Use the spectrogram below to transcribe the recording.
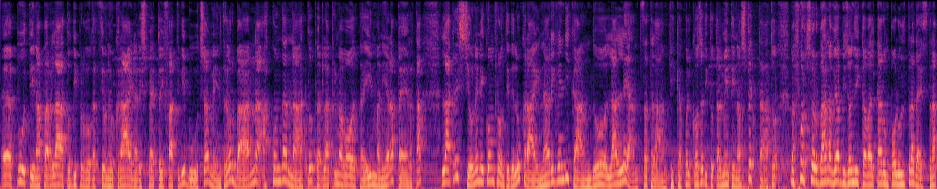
eh, Putin ha parlato di provocazione ucraina rispetto ai fatti di Bucha, mentre Orbán ha condannato per la prima volta in maniera aperta l'aggressione nei confronti dell'Ucraina, rivendicando l'alleanza atlantica, qualcosa di totalmente inaspettato, ma forse Orbán aveva bisogno di cavalcare un po' l'ultradestra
